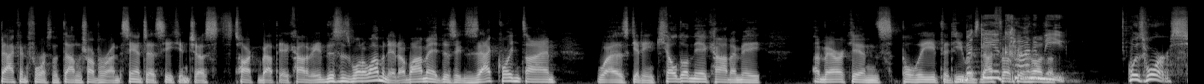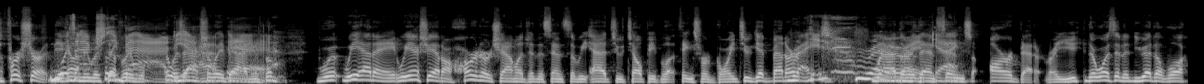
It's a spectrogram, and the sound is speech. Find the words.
back and forth with Donald Trump around DeSantis. He can just talk about the economy. This is what Obama did. Obama at this exact point in time was getting killed on the economy. Americans believed that he but was not focused on the was worse for sure. The was economy was definitely bad. it was yeah, actually bad. Yeah. We had a we actually had a harder challenge in the sense that we had to tell people that things were going to get better, right? right rather right, than yeah. things are better. Right? You, there wasn't a, you had to look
